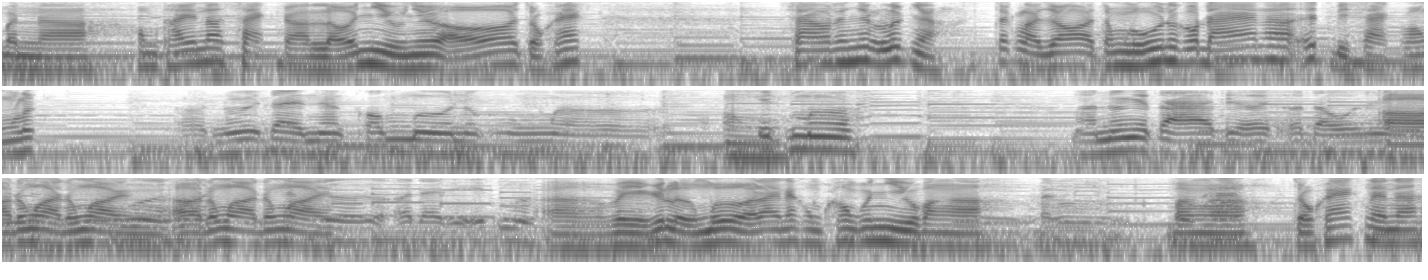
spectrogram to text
mình à, không thấy nó sạt à, lở nhiều như ở chỗ khác. Sao nó nhất lứt nhỉ? Chắc là do ở trong núi nó có đá nó ít bị vào không lứt. Ở nơi đây nó có mưa nó cũng ờ, ừ. ít mưa mà nơi người ta thì ở, đâu thì Ờ, đúng rồi, đúng rồi. mưa, Ờ, đúng rồi, đúng rồi. ở đây thì ít mưa. Ờ, vì cái lượng mưa ở đây nó không không có nhiều bằng à, bằng bằng à, chỗ khác nên à,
